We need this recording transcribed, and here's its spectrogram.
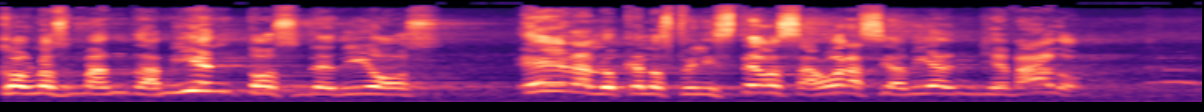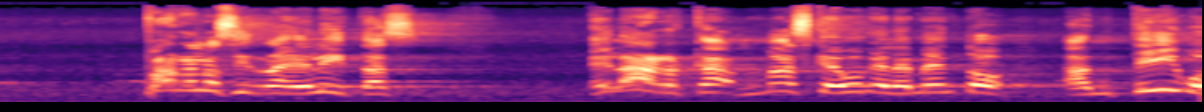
con los mandamientos de Dios, era lo que los filisteos ahora se habían llevado. Para los israelitas, el arca, más que un elemento antiguo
